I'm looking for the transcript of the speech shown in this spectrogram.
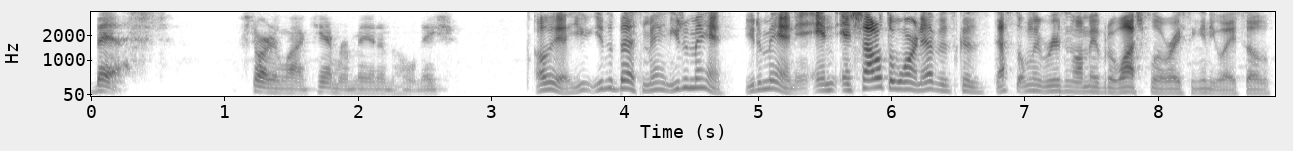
best starting line cameraman in the whole nation. Oh yeah, you, are the best man. You're the man. You're the man. And and shout out to Warren Evans because that's the only reason I'm able to watch flow racing anyway. So,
